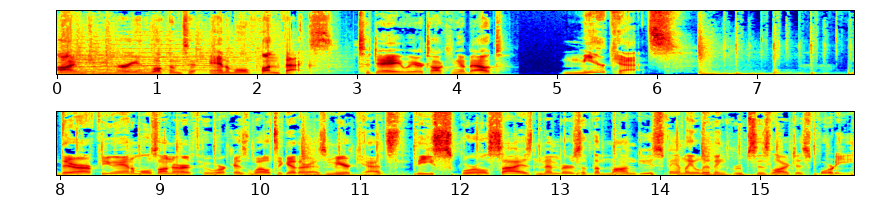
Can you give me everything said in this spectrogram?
I'm Jimmy Murray, and welcome to Animal Fun Facts. Today we are talking about meerkats. There are few animals on Earth who work as well together as meerkats. These squirrel sized members of the mongoose family live in groups as large as 40,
